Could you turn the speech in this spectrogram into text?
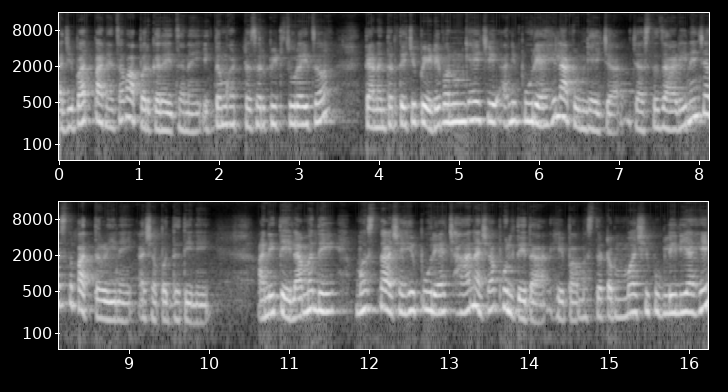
अजिबात पाण्याचा वापर करायचा नाही. एकदम घट्टसर पीठ चुरायचं त्यानंतर त्याचे पेढे बनवून घ्यायचे आणि पुऱ्या हे लाटून घ्यायच्या. जास्त जाडी नाही जास्त पातळी नाही अशा पद्धतीने. आणि तेलामध्ये मस्त अशा हे पुऱ्या छान अशा फुलतेता. हे पा मस्त टम्म अशी फुगलेली आहे.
